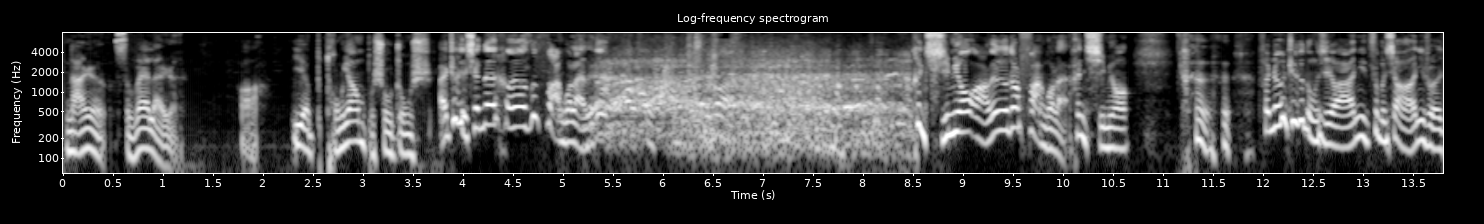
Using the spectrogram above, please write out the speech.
男人是外来人，啊，也同样不受重视。哎，这个现在好像是反过来的，很奇妙啊，那有点反过来，很奇妙。反正这个东西吧，你怎么想啊？你说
